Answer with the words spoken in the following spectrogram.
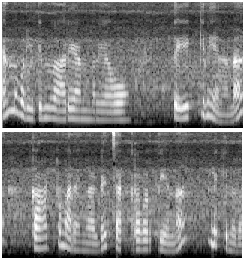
എന്ന് വിളിക്കുന്നത് ആരെയാണെന്നറിയാവോ? തേക്കിനെയാണ് കാട്ടുമരങ്ങളുടെ ചക്രവർത്തി എന്ന് വിളിക്കുന്നത്.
